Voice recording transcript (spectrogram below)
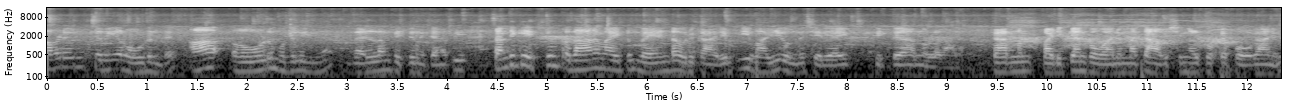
അവിടെ ഒരു ചെറിയ റോഡുണ്ട്. ആ റോഡ് മുതൽ ഇന്ന് വെള്ളം കെട്ടി നിൽക്കുകയാണ്. അപ്പോൾ ഈ സന്ധ്യക്ക് ഏറ്റവും പ്രധാനമായിട്ടും വേണ്ട ഒരു കാര്യം ഈ വഴി ഒന്ന് ശരിയായി കിട്ടുക എന്നുള്ളതാണ്. കാരണം പഠിക്കാൻ പോകാനും മറ്റാവശ്യങ്ങൾക്കൊക്കെ പോകാനും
